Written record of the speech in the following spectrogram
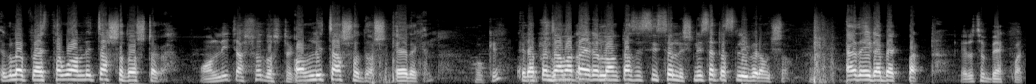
এগুলোর প্রাইস থাকবে অনলি চারশো দশ টাকা। অনলি চারশো দশ টাকা। অনলি চারশো দশ। এ দেখেন। ওকে এটা আপনার জামাটা এটা লংটা আছে ছিচল্লিশ নিচেরটা স্লিভের অংশ। এটা এটা ব্যাক পার্ট এটা হচ্ছে ব্যাক পার্ট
